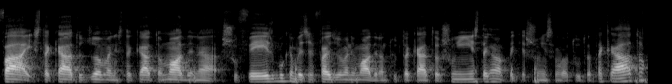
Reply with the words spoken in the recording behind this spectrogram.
fai staccato giovani staccato Modena su Facebook, invece fai giovani Modena tutto attaccato su Instagram, perché su Instagram va tutto attaccato.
